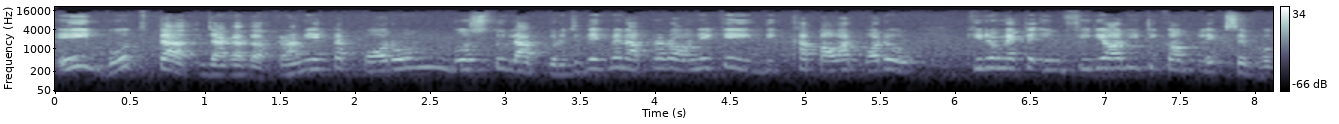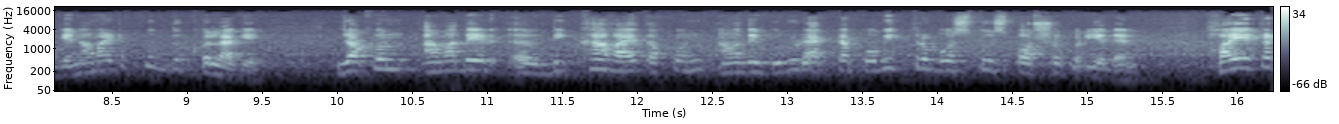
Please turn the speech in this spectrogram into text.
এই বোধটা জাগা দরকার। আমি একটা পরম বস্তু লাভ করেছি। দেখবেন আপনারা অনেকেই দীক্ষা পাওয়ার পরেও কিরম একটা ইনফিরিয়রিটি কমপ্লেক্সে ভোগেন। আমার এটা খুব দুঃখ লাগে। যখন আমাদের দীক্ষা হয় তখন আমাদের গুরুরা একটা পবিত্র বস্তু স্পর্শ করিয়ে দেন। হয় এটা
